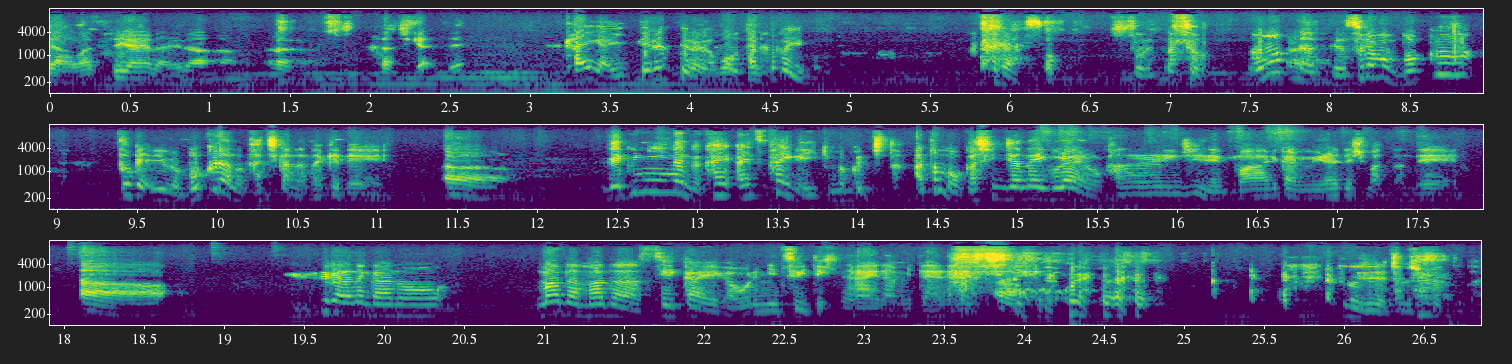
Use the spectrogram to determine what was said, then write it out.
や間違いないな、うん、確かにね。海外行ってるっていうのがもうかっこいいもん。そう。そうそう思ったんですけどそれも僕とか僕らの価値観なだけであ逆になんかかいあいつ海外行きまくってちょっと頭おかしいんじゃないぐらいの感じで周りから見られてしまったんで。あだからなんかあのまだまだ世界が俺についてきてないなみたいな。当時は調子乗ってた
